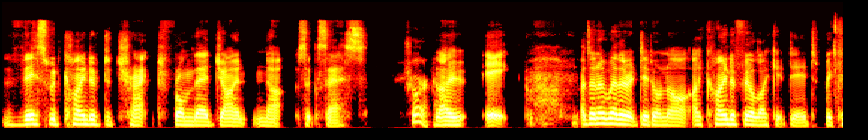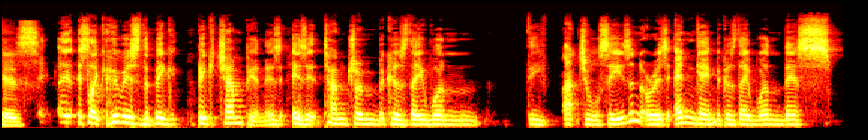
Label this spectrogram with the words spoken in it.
this would kind of detract from their giant nut success. Sure. And I it I don't know whether it did or not. I kind of feel like it did because It's like who is the big big champion? Is is it Tantrum because they won the actual season, or is it Endgame because they won this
